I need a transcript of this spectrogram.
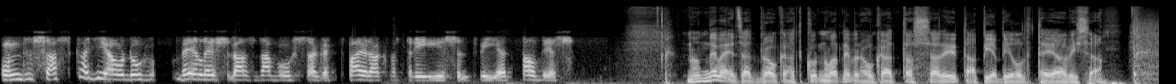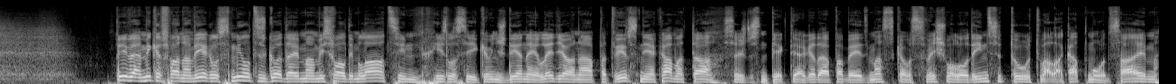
Un saskaņa jau nu vēlēšanās dabūs tagad vairāk par 31. Paldies! Nu, nevajadzētu braukāt, kur nu var nebraukāt. Tas arī ir tā piebilde tajā visā. Brīvajā mikrofonā vieglas smiltis godējumam Visvaldim Lācim izlasīja, ka viņš dienēja leģionā pat virsnieka amatā. 65. gadā pabeidza Maskavas svešvalodu institūtu, vēlāk atmoda saima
